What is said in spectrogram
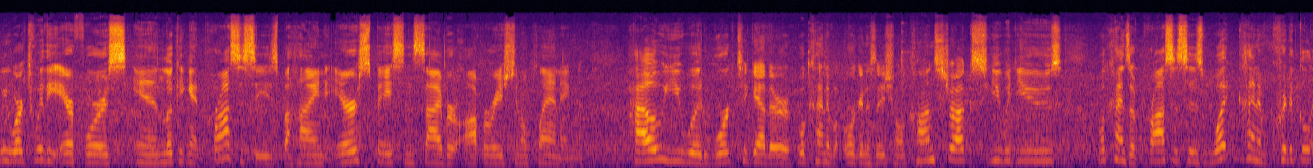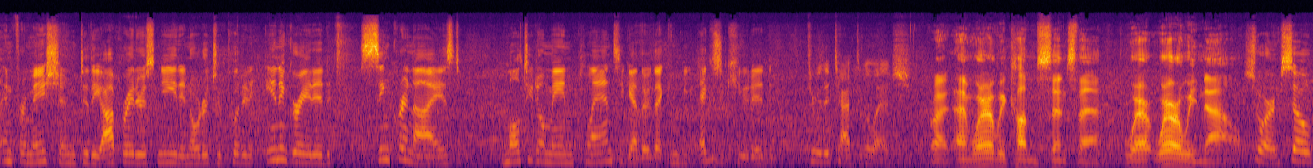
we worked with the Air Force in looking at processes behind airspace and cyber operational planning how you would work together, what kind of organizational constructs you would use, what kinds of processes, what kind of critical information do the operators need in order to put an integrated, synchronized, multi-domain plan together that can be executed through the tactical edge. Right, and where have we come since then? Where, where are we now? Sure, so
